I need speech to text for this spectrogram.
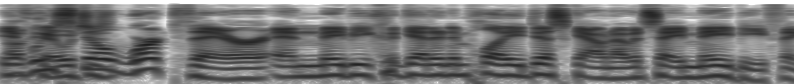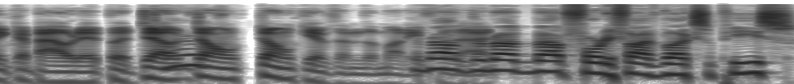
If Okay, we still is- worked there and maybe could get an employee discount, I would say maybe think about it, but don't Yeah. don't don't give them the money They're for about, that. they're about about forty five bucks a piece.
